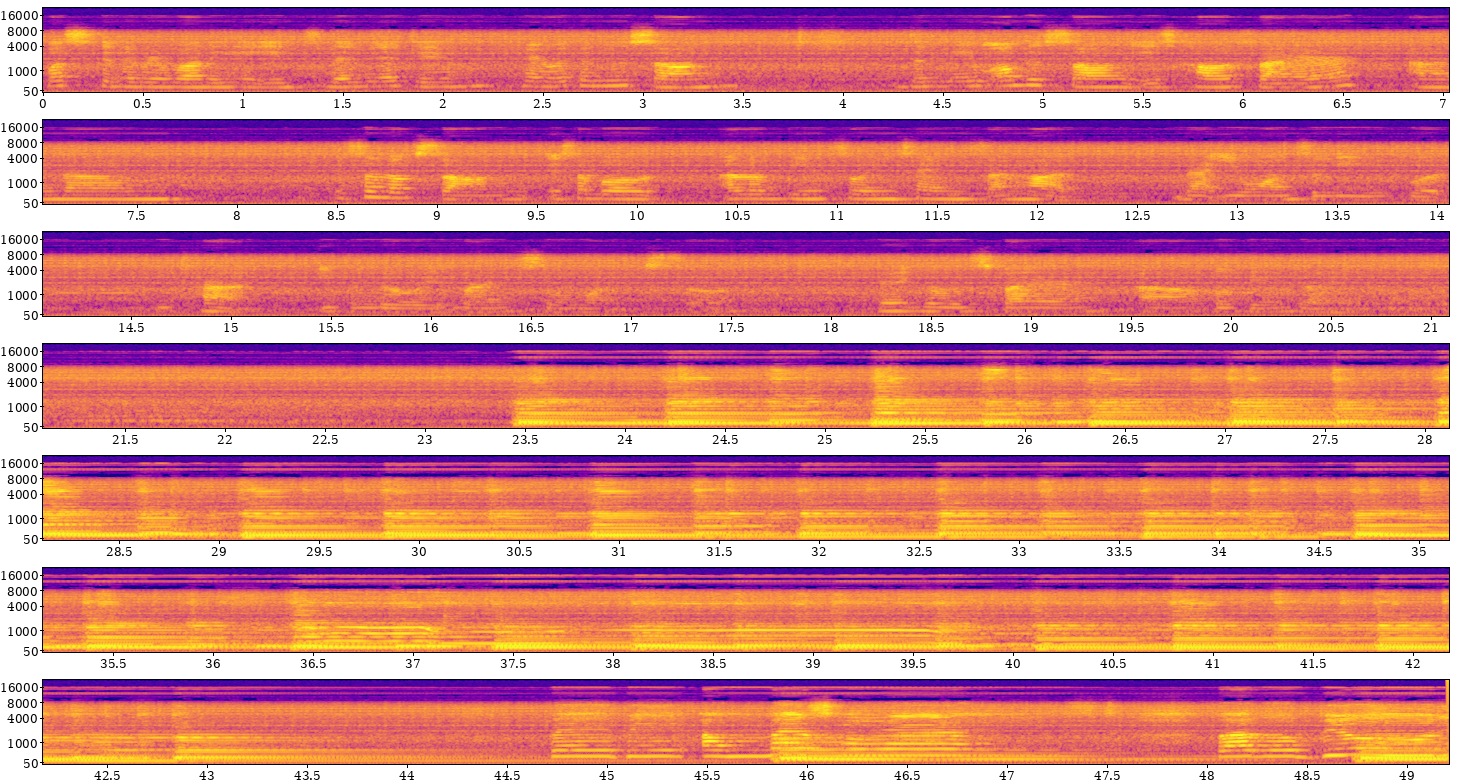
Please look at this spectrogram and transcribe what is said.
What's good everybody, it's Debbie again, here with a new song. The name of this song is called Fire, and um, it's a love song. It's about I love being so intense and hot that you want to leave, but you can't, even though it burns so much. So, here it goes, Fire. I uh, hope you enjoy it. have a beautiful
